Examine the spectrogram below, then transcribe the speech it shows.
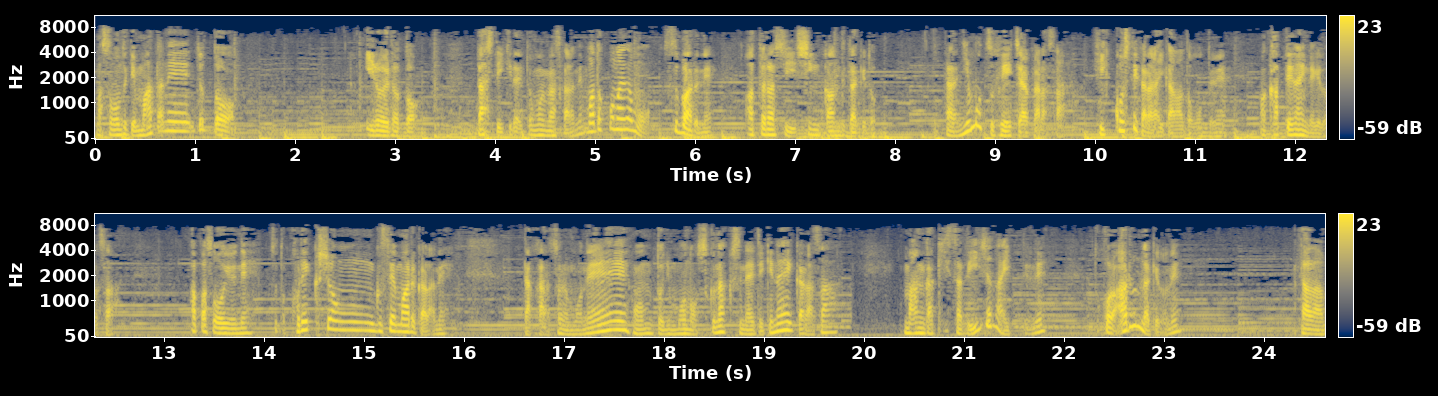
まあその時またね、ちょっと、いろいろと出していきたいと思いますからね。またこの間も、スバルね、新しい新刊出たけど、ただ荷物増えちゃうからさ、引っ越してからがいいかなと思ってね、まあ買ってないんだけどさ、やっぱそういうね、ちょっとコレクション癖もあるからね。だからそれもね、本当に物を少なくしないといけないからさ、漫画喫茶でいいじゃないってね、ところあるんだけどね。ただ、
